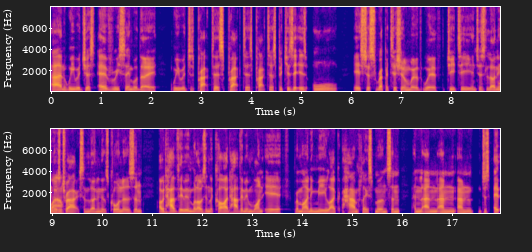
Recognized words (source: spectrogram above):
And we would just every single day, we would just practice, practice, practice, because it is all it's just repetition with with GT and just learning wow. those tracks and learning those corners and I would have him in when I was in the car. I'd have him in one ear, reminding me like hand placements and and and and and just a,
